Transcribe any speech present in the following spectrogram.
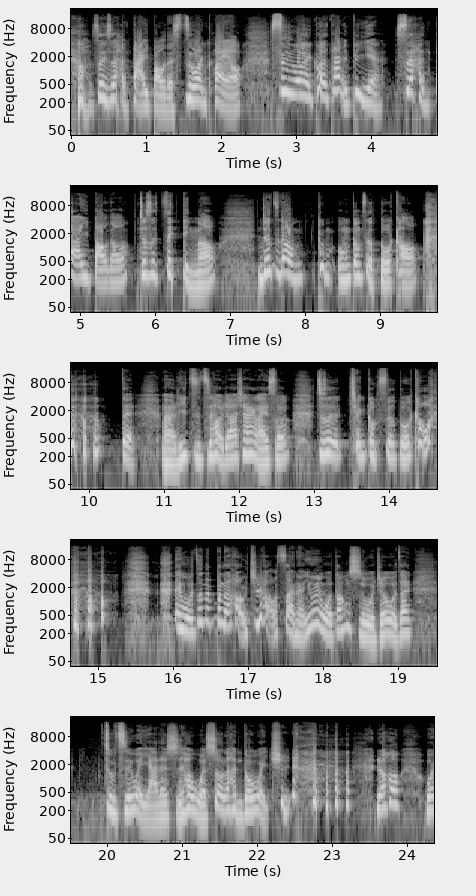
所以是很大一包的四万块哦，四万块台币耶，是很大一包的哦，就是最顶哦，你就知道我们不我们公司有多高。对，呃，离职之后就要相对来说，就是全公司有多抠。哎，我真的不能好聚好散呢，因为我当时我觉得我在主持尾牙的时候，我受了很多委屈。然后我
